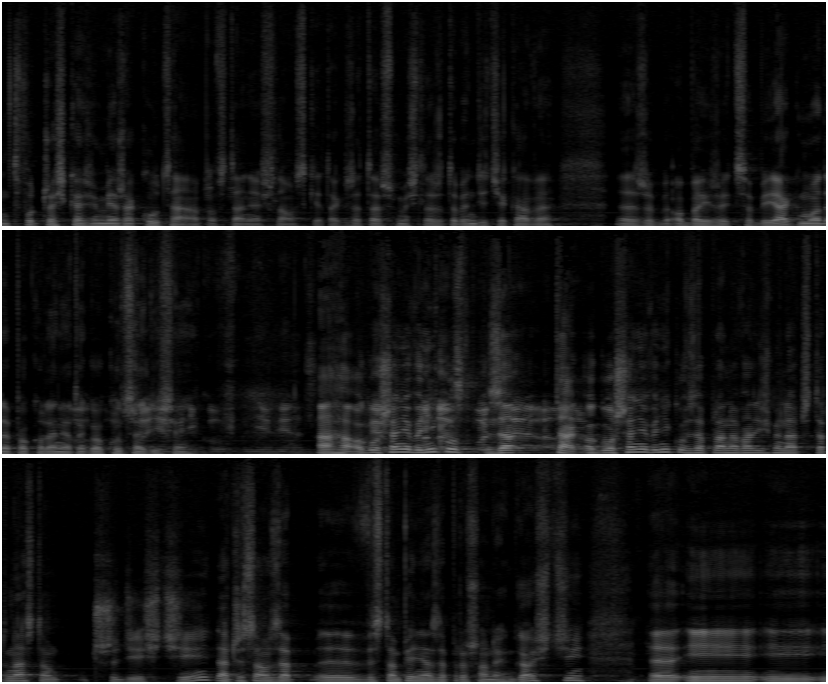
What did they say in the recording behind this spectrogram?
e, twórczość Kazimierza Kuta, powstania śląskie. Także też myślę, że to będzie ciekawe, żeby obejrzeć sobie, jak młode pokolenia tego Kuca dzisiaj. Aha, ogłoszenie No wyników. Za, ale- tak, ogłoszenie wyników zaplanowaliśmy na 14.30. Znaczy są za, y, wystąpienia zaproszonych gości y, i, i,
